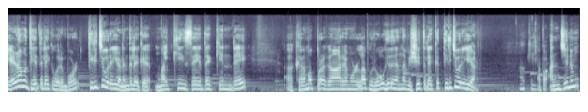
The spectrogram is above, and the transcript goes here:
ഏഴാം അധ്യായത്തിലേക്ക് വരുമ്പോൾ തിരിച്ചു വരികയാണ്. എന്തിലേക്ക്? മൽക്കി സേതക്കിന്റെ ക്രമപ്രകാരമുള്ള പുരോഹിതൻ എന്ന വിഷയത്തിലേക്ക് തിരിച്ചു വരികയാണ്. അപ്പോൾ അഞ്ചിനും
